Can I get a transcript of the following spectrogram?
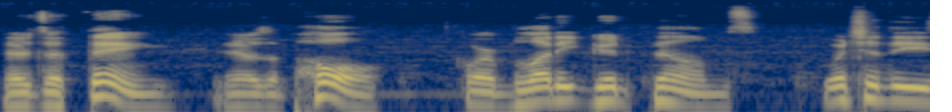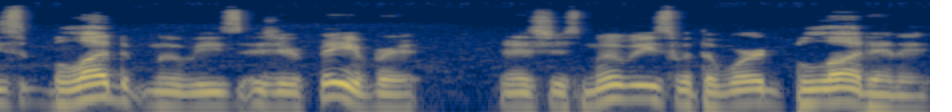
There's a thing. There was a poll for bloody good films. Which of these blood movies is your favorite? And it's just movies with the word blood in it.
